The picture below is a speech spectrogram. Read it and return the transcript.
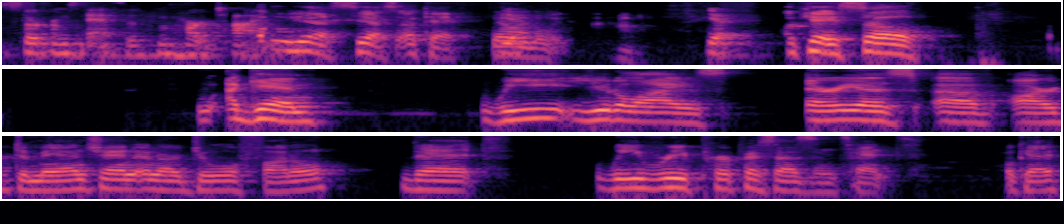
circumstances, some hard times. Oh yes, yes. Okay. Now yeah. yeah. Okay, so again, we utilize areas of our demand gen and our dual funnel that we repurpose as intent. Okay.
